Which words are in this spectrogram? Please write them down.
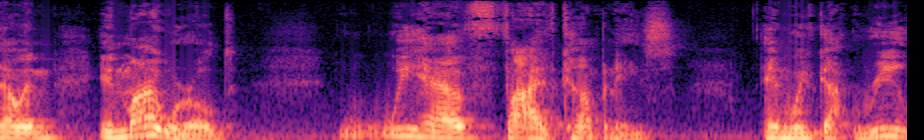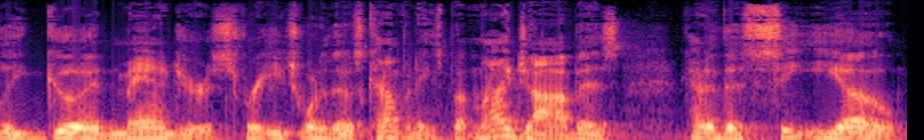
Now, in, in my world, we have five companies and we've got really good managers for each one of those companies. But my job as kind of the CEO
